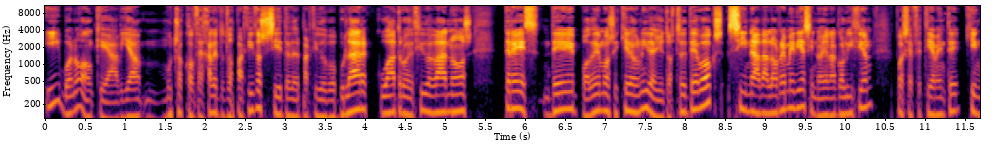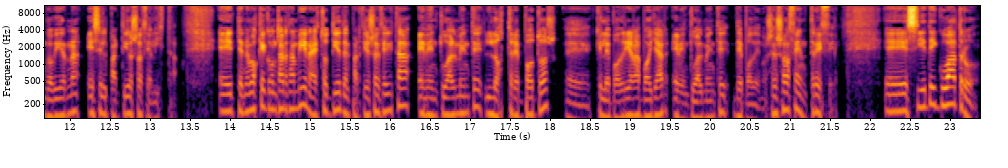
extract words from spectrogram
y, bueno, aunque había muchos concejales de otros partidos, 7 del Partido Popular, 4 de Ciudadanos, tres de Podemos, Izquierda Unida y otros tres de Vox, si nada lo remedia, si no hay una coalición, pues efectivamente quien gobierna es el Partido Socialista. Eh, tenemos que contar también a estos 10 del Partido Socialista eventualmente los tres votos eh, que le podrían apoyar eventualmente de Podemos. Eso hacen 13. 7 y 4,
